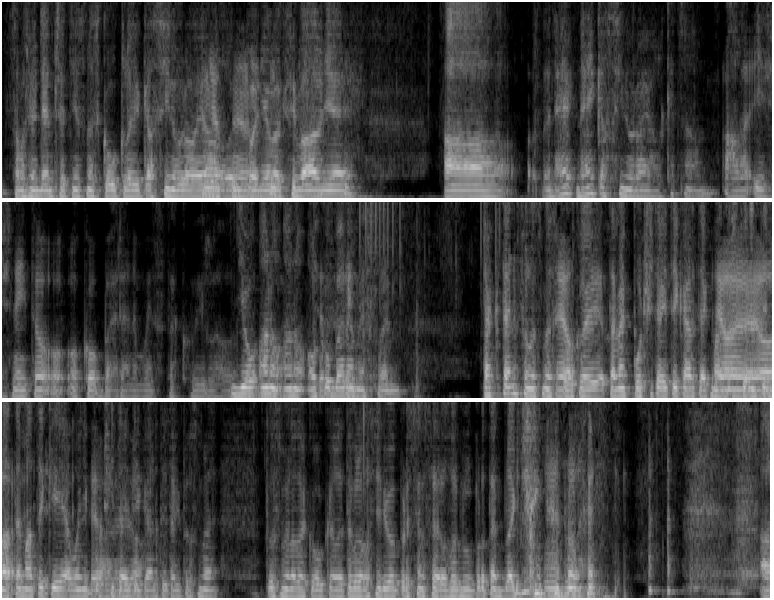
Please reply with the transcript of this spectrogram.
samozřejmě den předtím jsme zkoukli Casino Royale Jasně. úplně maximálně. A ne, ne Casino Royale, kecám. Ale ježiš, nej to Okobere nebo něco takového. Jo, ano, ano, Okobere myslím. Tak ten film jsme zkoukli, tam jak počítají ty karty, jak máte studenty matematiky a oni jo, počítají jo. ty karty, tak to jsme, to jsme na to koukali. To byl vlastně důvod, proč jsem se rozhodnul pro ten Blackjack mm-hmm. a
